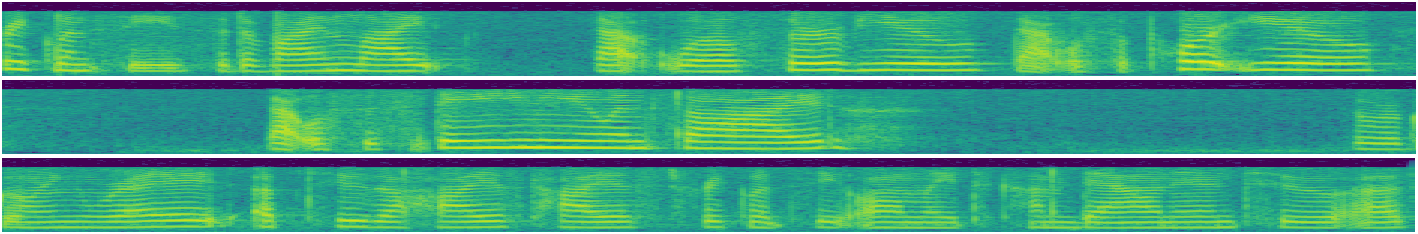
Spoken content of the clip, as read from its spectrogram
frequencies, the divine light that will serve you, that will support you, that will sustain you inside. So we're going right up to the highest, highest frequency only to come down into us,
